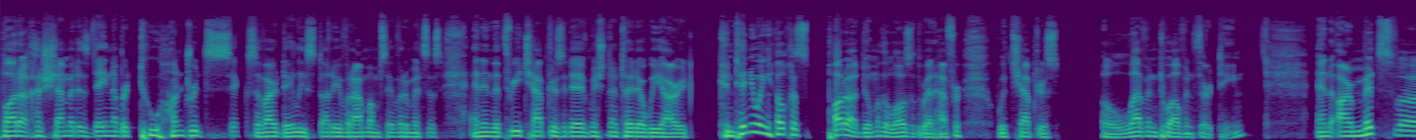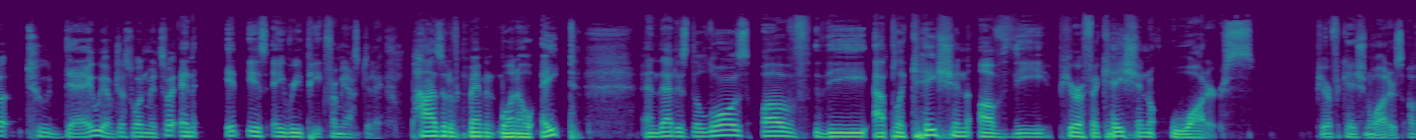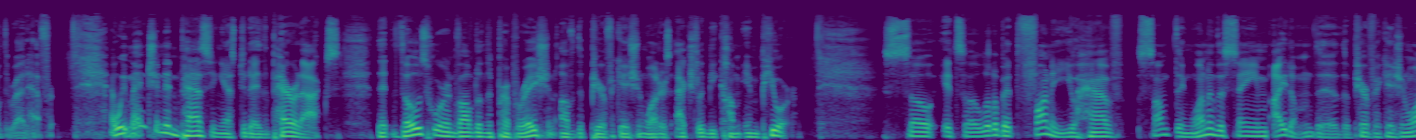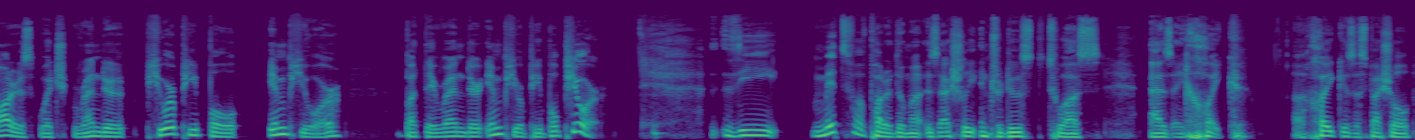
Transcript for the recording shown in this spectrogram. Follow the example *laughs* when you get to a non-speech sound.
Baruch Hashem, it is day number 206 of our daily study of Rambam Sefer HaMitzvos. And in the three chapters a day of Mishneh Torah, we are continuing Hilchas Para Aduma, the laws of the red heifer, with chapters 11, 12, and 13. And our mitzvah today, we have just one mitzvah, and it is a repeat from yesterday. Positive Commandment 108, and that is the laws of the application of the purification waters purification waters of the red heifer. And we mentioned in passing yesterday the paradox that those who are involved in the preparation of the purification waters actually become impure. So it's a little bit funny. You have something, one of the same item, the, the purification waters, which render pure people impure, but they render impure people pure. The mitzvah of paraduma is actually introduced to us as a choik. A choik is a special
